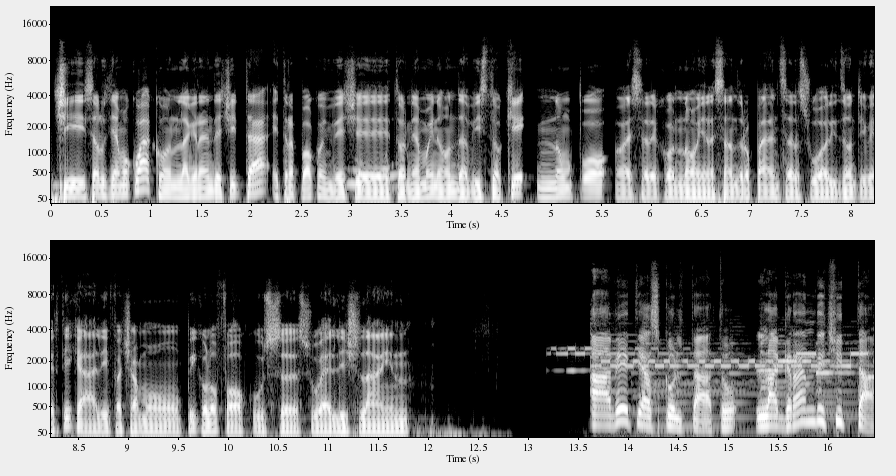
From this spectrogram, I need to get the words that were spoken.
Ci salutiamo qua con la grande città e tra poco invece torniamo in onda visto che non può essere con noi Alessandro Panzer su Orizzonti Verticali, facciamo un piccolo focus su Ellis Line. Avete ascoltato La grande città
